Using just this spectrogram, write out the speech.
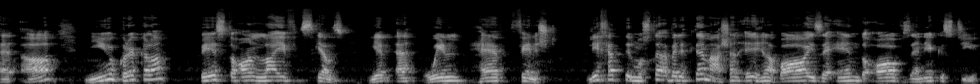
آه new curriculum based on life skills يبقى will have finished ليه خدت المستقبل التام عشان إيه هنا by the end of the next year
